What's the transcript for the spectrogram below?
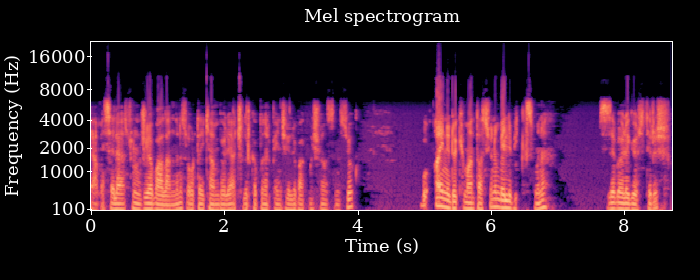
ya mesela sunucuya bağlandınız oradayken böyle açılır kapanır pencereli bakma şansınız yok. Bu aynı dokümantasyonun belli bir kısmını size böyle gösterir.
